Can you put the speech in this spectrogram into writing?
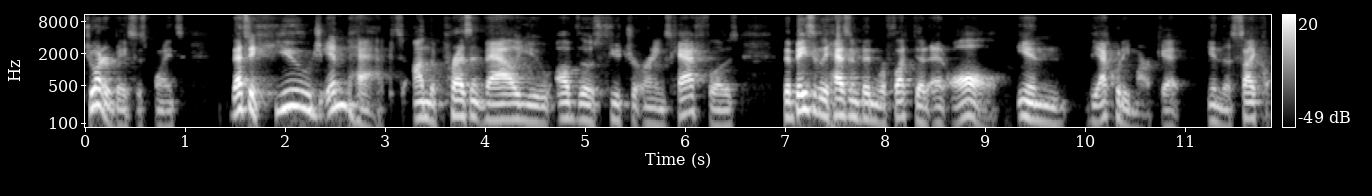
200 basis points. That's a huge impact on the present value of those future earnings cash flows that basically hasn't been reflected at all in the equity market in the cycle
